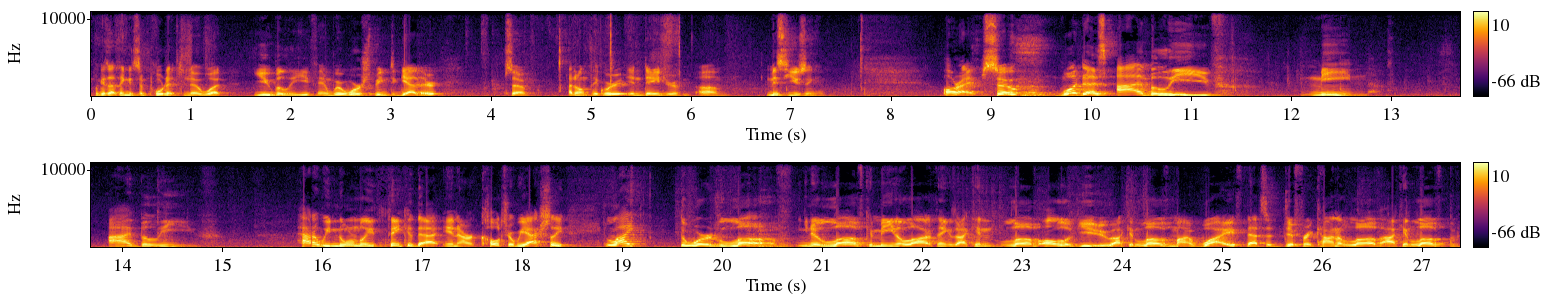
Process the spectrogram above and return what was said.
Because I think it's important to know what you believe, and we're worshiping together. So I don't think we're in danger of um, misusing it. All right, so what does I believe mean? I believe. How do we normally think of that in our culture? We actually like the word love. You know, love can mean a lot of things. I can love all of you. I can love my wife. That's a different kind of love. I can love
